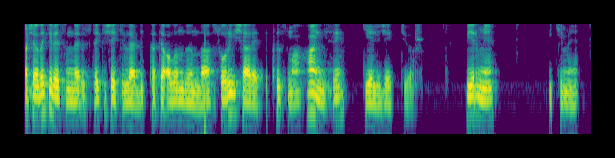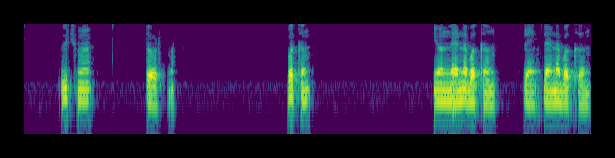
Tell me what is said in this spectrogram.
Aşağıdaki resimde üstteki şekiller dikkate alındığında soru işaretli kısma hangisi gelecek diyor. 1 mi? 2 mi? 3 mü? 4 mü? Bakın. Yönlerine bakın. Renklerine bakın.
